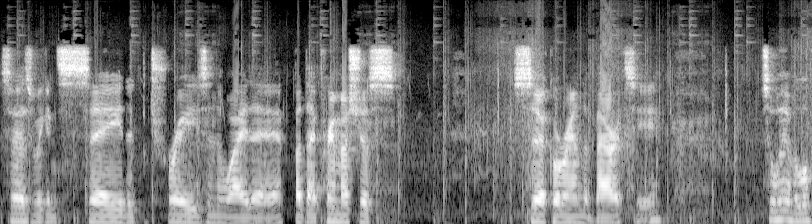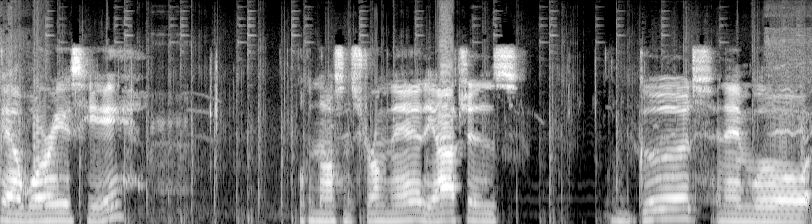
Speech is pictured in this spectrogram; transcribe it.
so as we can see, the trees in the way there, but they pretty much just circle around the barracks here. So we'll have a look at our warriors here. Looking nice and strong there. The archers, good. And then we'll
